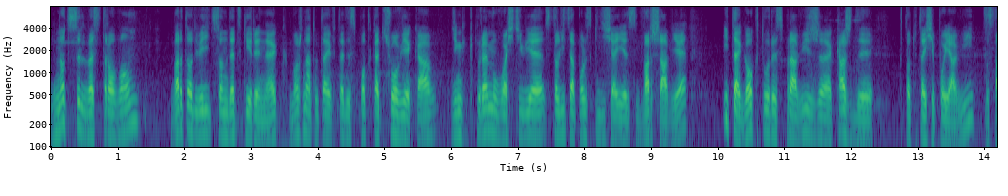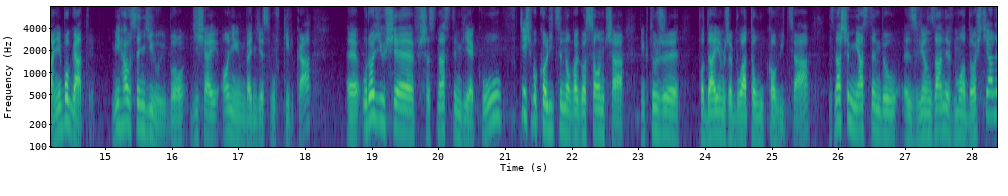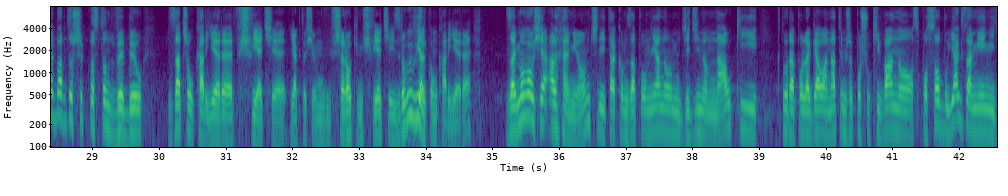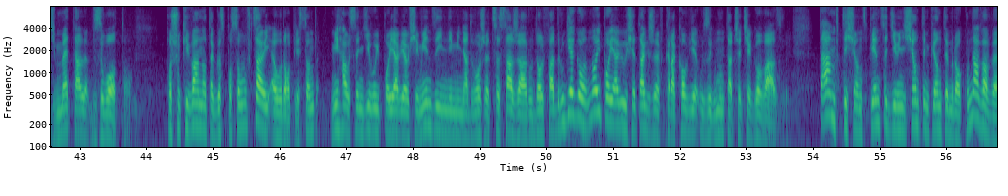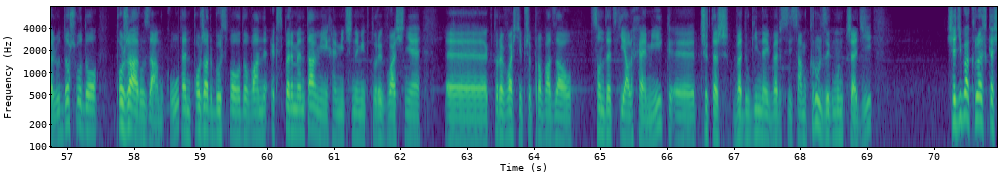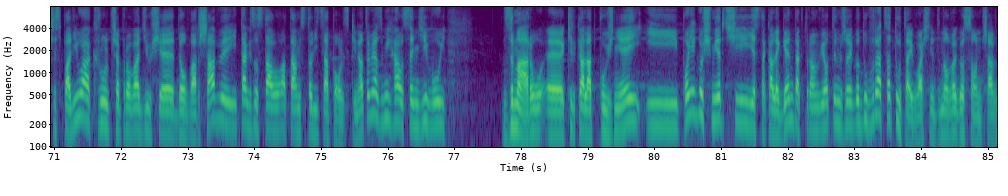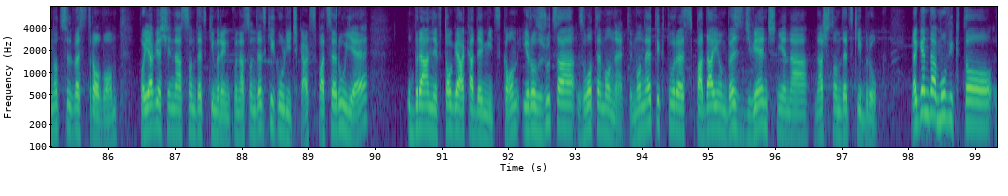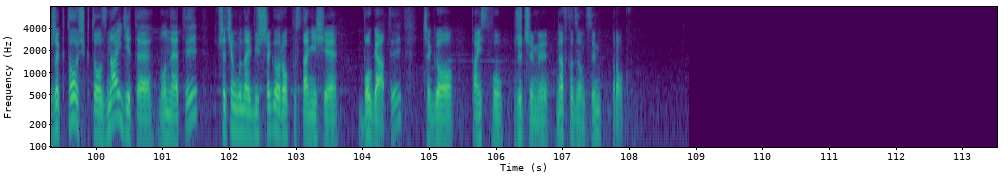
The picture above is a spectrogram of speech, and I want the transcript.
W noc sylwestrową warto odwiedzić sądecki rynek. Można tutaj wtedy spotkać człowieka, dzięki któremu właściwie stolica Polski dzisiaj jest w Warszawie i tego, który sprawi, że każdy, kto tutaj się pojawi, zostanie bogaty. Michał Sędziwój, bo dzisiaj o nim będzie słów kilka. E, Urodził się w XVI wieku, gdzieś w okolicy Nowego Sącza. Niektórzy podają, że była to Łukowica. Z naszym miastem był związany w młodości, ale bardzo szybko stąd wybył. Zaczął karierę w świecie, jak to się mówi, w szerokim świecie i zrobił wielką karierę. Zajmował się alchemią, czyli taką zapomnianą dziedziną nauki, która polegała na tym, że poszukiwano sposobu, jak zamienić metal w złoto. Poszukiwano tego sposobu w całej Europie. Stąd Michał Sędziwój pojawiał się m.in. na dworze cesarza Rudolfa II, no i pojawił się także w Krakowie u Zygmunta III Wazły. Tam w 1595 roku na Wawelu doszło do pożaru zamku. Ten pożar był spowodowany eksperymentami chemicznymi, których właśnie, e, które właśnie przeprowadzał sądecki alchemik, e, czy też według innej wersji sam król Zygmunt III. Siedziba królewska się spaliła, król przeprowadził się do Warszawy i tak została tam stolica Polski. Natomiast Michał Sędziwój zmarł e, kilka lat później i po jego śmierci jest taka legenda, która mówi o tym, że jego duch wraca tutaj właśnie do Nowego Sącza w noc sylwestrową. Pojawia się na sądeckim rynku, na sądeckich uliczkach, spaceruje ubrany w togę akademicką i rozrzuca złote monety. Monety, które spadają bezdźwięcznie na nasz sądecki bruk. Legenda mówi, kto, że ktoś, kto znajdzie te monety, w przeciągu najbliższego roku stanie się bogaty, czego Państwu życzymy w nadchodzącym roku.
